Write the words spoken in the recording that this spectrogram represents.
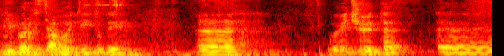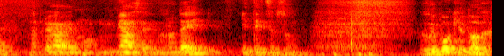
Ніби розтягуєте і туди. Е, ви відчуєте, е, напрягаємо м'язи грудей і трицепсу. Глибокий вдох.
